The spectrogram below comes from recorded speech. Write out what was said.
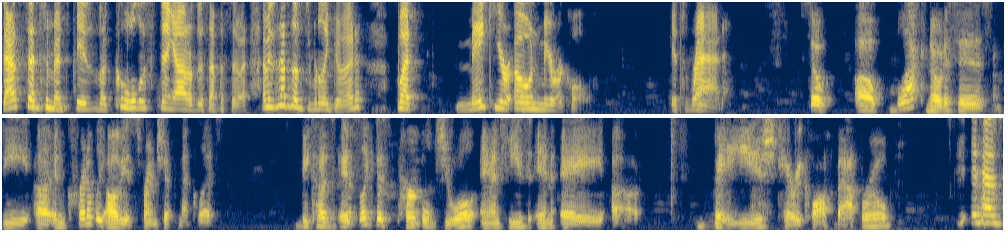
That sentiment is the coolest thing out of this episode. I mean, this episode's really good, but make your own miracle. It's rad. So uh, Black notices the uh, incredibly obvious friendship necklace because it's like this purple jewel, and he's in a uh, beige terry cloth bathrobe. It has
